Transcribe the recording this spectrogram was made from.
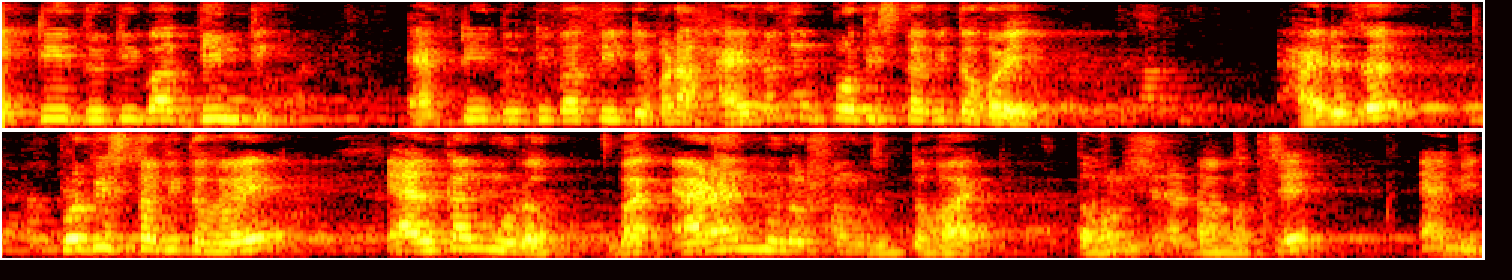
একটি দুটি বা তিনটি একটি দুটি বা তিনটি মানে হাইড্রোজেন প্রতিস্থাপিত হয়ে হাইড্রোজেন প্রতিস্থাপিত হয়ে অ্যালকাইল মূলক বা অ্যারাইন মূলক সংযুক্ত হয় তখন সেটার নাম হচ্ছে অ্যামিন।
